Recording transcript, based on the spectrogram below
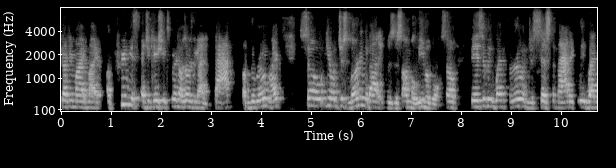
judging my my uh, previous education experience, I was always the guy in the back of the room, right? So, you know, just learning about it was just unbelievable. So basically went through and just systematically went,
